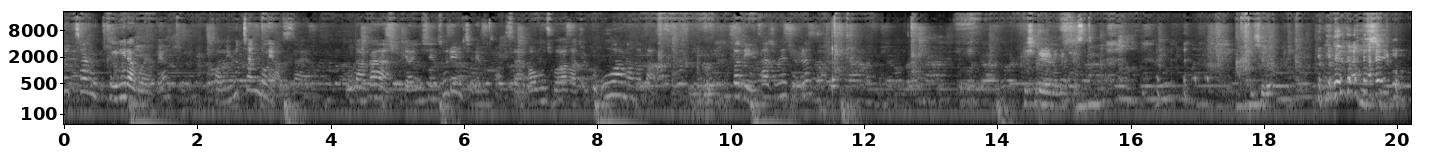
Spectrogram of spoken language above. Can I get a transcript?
효창동이라고 해야 돼요? 저는 효창동에 왔어요. 오다가 연신 소리를 지르면서 왔어요. 너무 좋아가지고 우아만 하다 왔어요. 오빠도 인사 좀 해줄래? 이 시대의 로맨티스트. 이시로? 이시로?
